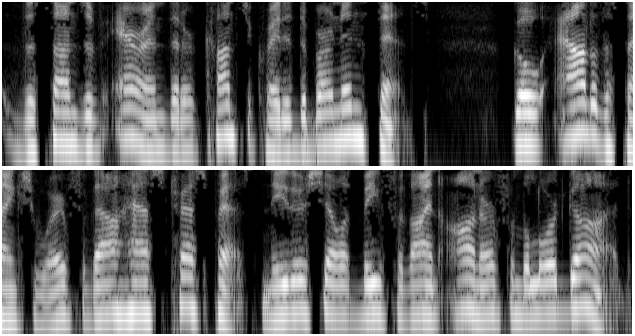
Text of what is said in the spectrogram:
the sons of Aaron, that are consecrated to burn incense. Go out of the sanctuary, for thou hast trespassed, neither shall it be for thine honor from the Lord God.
